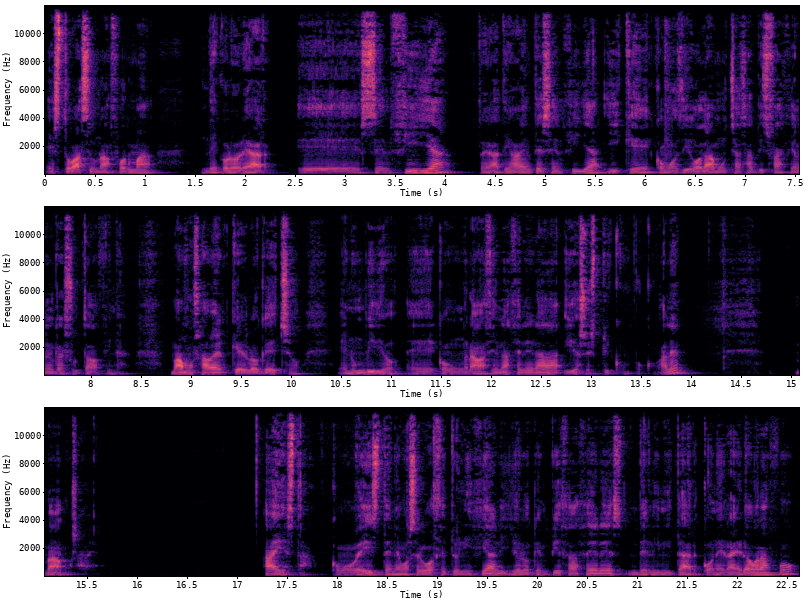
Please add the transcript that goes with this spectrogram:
Esto va a ser una forma de colorear eh, sencilla, relativamente sencilla y que, como os digo, da mucha satisfacción el resultado final. Vamos a ver qué es lo que he hecho en un vídeo eh, con grabación acelerada y os explico un poco, ¿vale? Vamos a ver. Ahí está. Como veis, tenemos el boceto inicial y yo lo que empiezo a hacer es delimitar con el aerógrafo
